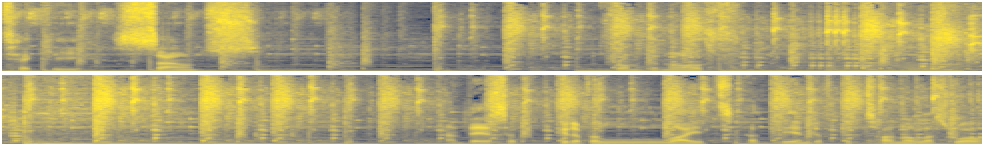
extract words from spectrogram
techie sounds from the north. And there's a bit of a light at the end of the tunnel as well.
